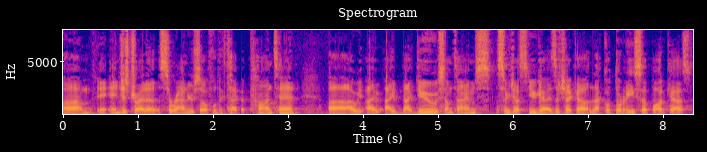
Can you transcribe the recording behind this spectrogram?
um, and, just try to surround yourself with the type of content. Uh, I, I, I do sometimes suggest to you guys to check out La Cotorrisa podcast.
